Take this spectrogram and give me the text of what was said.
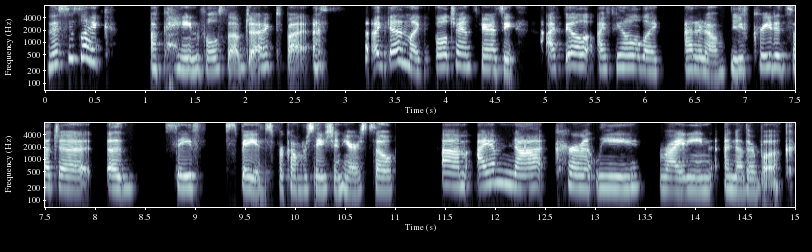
this is like a painful subject, but again, like full transparency. I feel. I feel like I don't know. You've created such a a safe space for conversation here. So, um, I am not currently writing another book.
